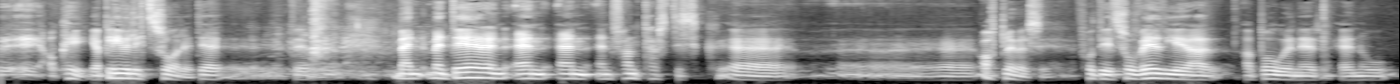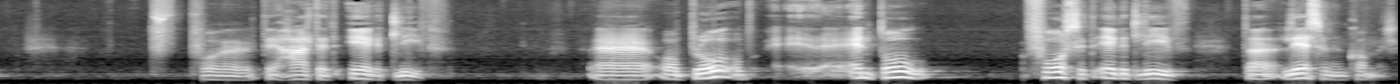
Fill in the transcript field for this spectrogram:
okej, okay, jag blev lite sårad. Det, det, men, men det är en, en, en, en fantastisk eh, eh, uh, uh, upplevelse. För så vet jag att, att bogen är, är nu, på, det har ett eget liv. Uh, och blå, en bok får sitt eget liv där läsaren kommer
